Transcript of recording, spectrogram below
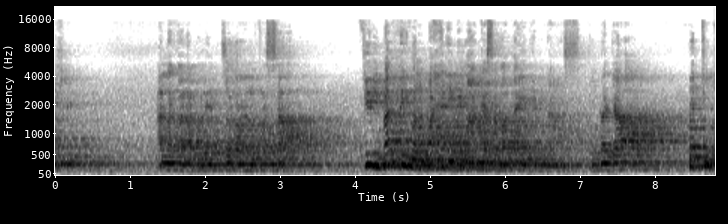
আসে। আল্লাহ তাআলা বলেন জহর আল ফাসাদ ফিল বাররি ওয়াল বাহরি বিমা কাসাবাত আইদিন তোমরা যা প্রত্যক্ষ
